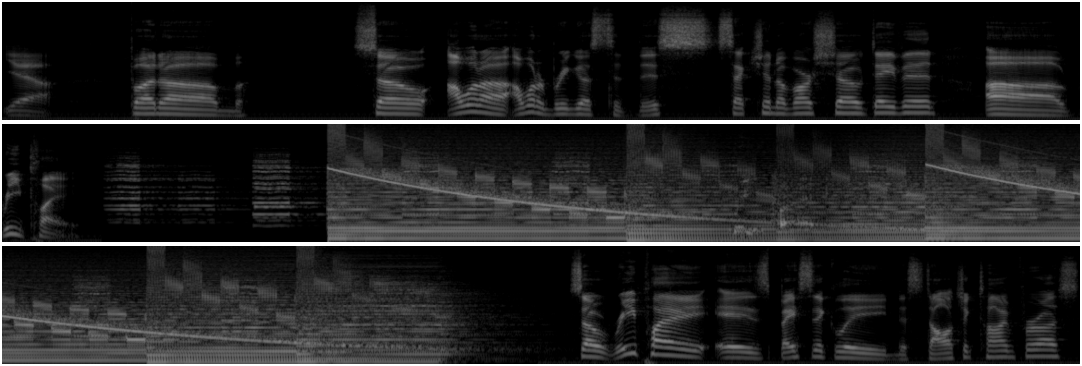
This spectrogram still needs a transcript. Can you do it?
Yeah. But um so I want to I want to bring us to this section of our show, David. Uh replay. So replay is basically nostalgic time for us,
